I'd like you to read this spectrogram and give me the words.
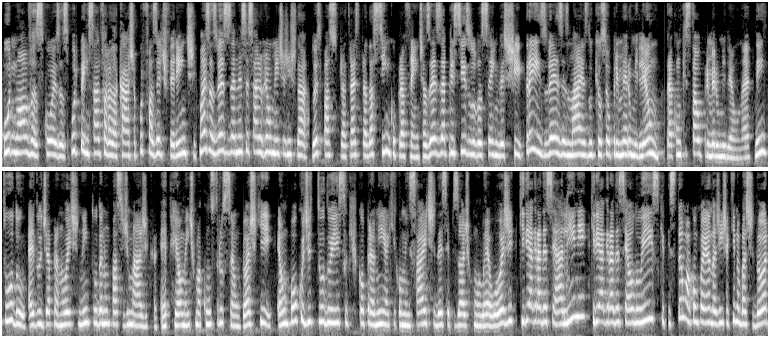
por novas coisas, por pensar fora da caixa, por fazer diferente, mas às vezes é necessário realmente a gente dar dois passos para trás para dar cinco para frente. Às vezes é preciso você investir três vezes mais do que o seu primeiro milhão para conquistar o primeiro milhão, né? Nem tudo é do dia para noite, nem tudo é num passe de mágica. É realmente uma construção. Eu acho que é um pouco pouco de tudo isso que ficou para mim aqui como insight desse episódio com o Léo hoje. Queria agradecer a Aline, queria agradecer ao Luiz, que estão acompanhando a gente aqui no bastidor,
